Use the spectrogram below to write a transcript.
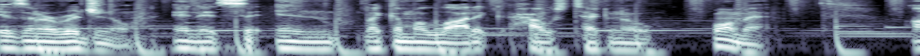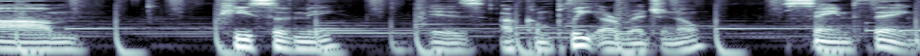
is an original, and it's in like a melodic house techno format. Um, Piece of Me is a complete original, same thing.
